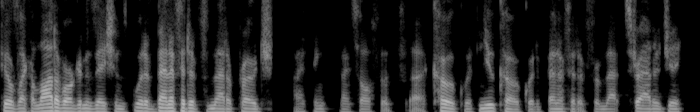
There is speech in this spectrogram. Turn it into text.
Feels like a lot of organizations would have benefited from that approach. I think myself with uh, Coke, with New Coke, would have benefited from that strategy.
